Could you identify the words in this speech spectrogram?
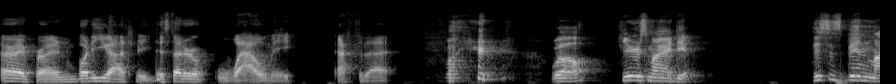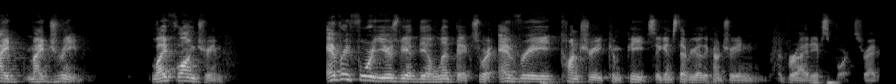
All right, Brian. What do you got to me? This better wow me after that. Well, here's my idea. This has been my my dream, lifelong dream. Every four years, we have the Olympics, where every country competes against every other country in a variety of sports, right?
